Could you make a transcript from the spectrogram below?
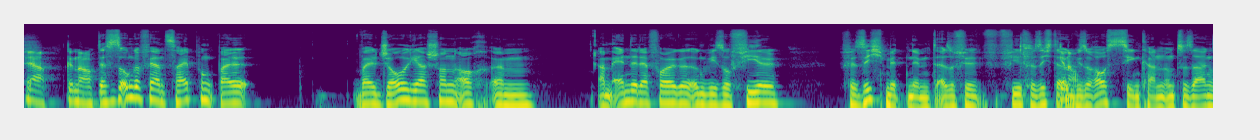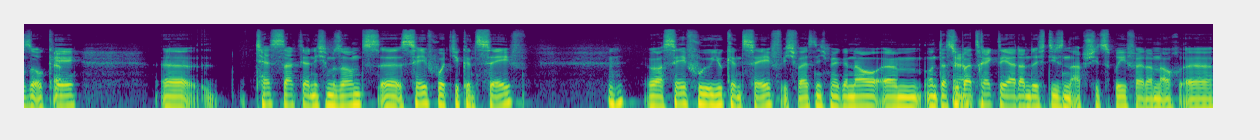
so. Ja, genau. Das ist ungefähr ein Zeitpunkt, weil, weil Joel ja schon auch ähm, am Ende der Folge irgendwie so viel für sich mitnimmt, also für, viel für sich da genau. irgendwie so rausziehen kann, um zu sagen, so, okay, ja. äh, Tess sagt ja nicht umsonst, äh, save what you can save. Mhm. Oder save who you can save, ich weiß nicht mehr genau. Ähm, und das ja. überträgt er ja dann durch diesen Abschiedsbrief ja dann auch äh,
